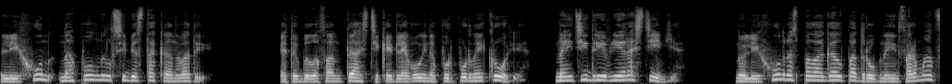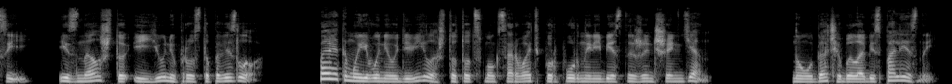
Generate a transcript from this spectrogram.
Ли Хун наполнил себе стакан воды. Это было фантастикой для воина пурпурной крови найти древнее растение. Но Ли Хун располагал подробной информацией и знал, что Июню просто повезло. Поэтому его не удивило, что тот смог сорвать пурпурный небесный женьшень Ян. Но удача была бесполезной.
